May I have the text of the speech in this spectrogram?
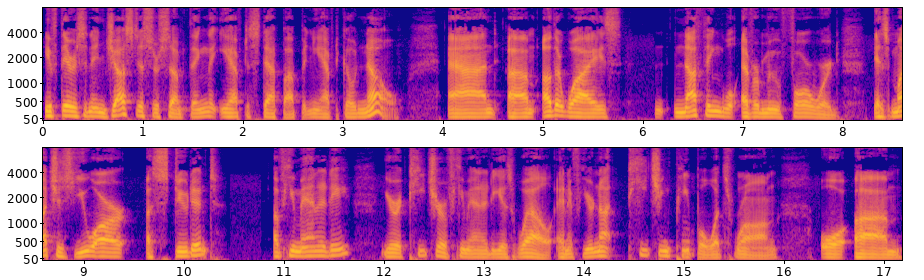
if there's an injustice or something, that you have to step up and you have to go no, and um, otherwise nothing will ever move forward. As much as you are a student of humanity, you're a teacher of humanity as well. And if you're not teaching people what's wrong, or um,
